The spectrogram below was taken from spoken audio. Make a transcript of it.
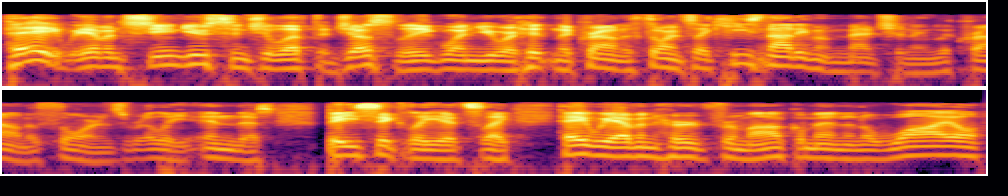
hey, we haven't seen you since you left the Just League when you were hitting the crown of thorns." Like he's not even mentioning the crown of thorns really in this. Basically, it's like, "Hey, we haven't heard from Aquaman in a while.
